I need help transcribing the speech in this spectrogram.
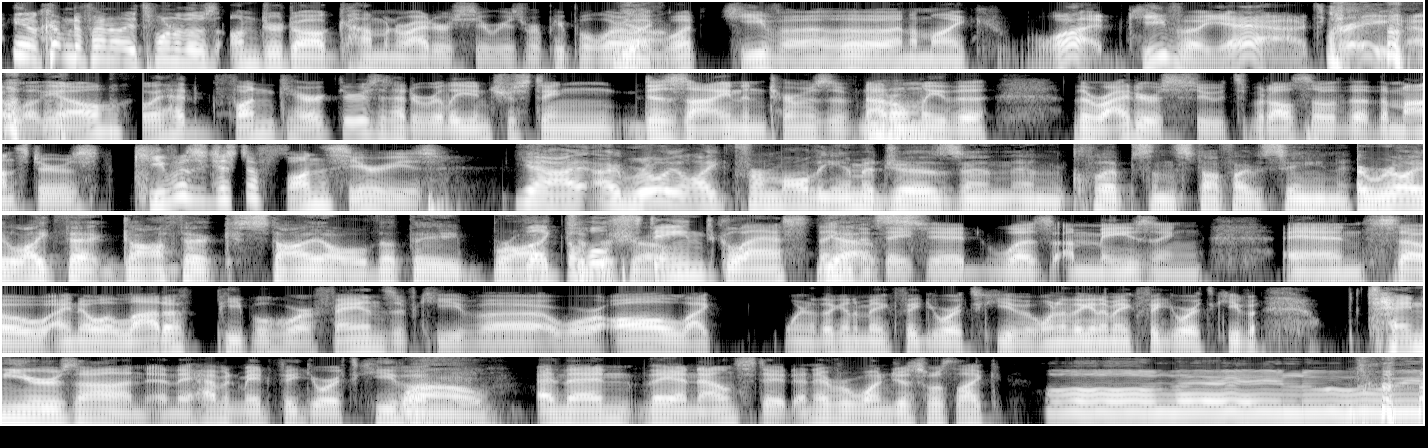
you know, come to find out, it's one of those underdog Kamen Rider series where people are Yeah. like, what? Kiva? Ugh. And I'm like, what? Kiva? Yeah, it's great. I love, you know, it had fun characters. It had a really interesting design in terms of not Mhm. only the, the riders' suits, but also the, the monsters. Kiva's just a fun series. Yeah, I, I really like from all the images and, and clips and stuff I've seen. I really like that gothic style that they brought like the whole the stained glass thing that they did was amazing and so i know a lot of people who are fans of kiva were all like when are they going to make Figuarts kiva when are they going to make Figuarts kiva 10 years on and they haven't made Figuarts kiva Wow. and then they announced it and everyone just was like hallelujah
